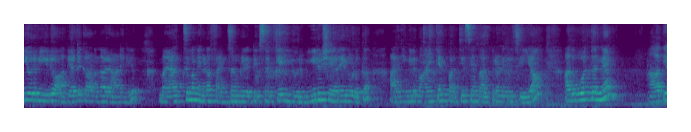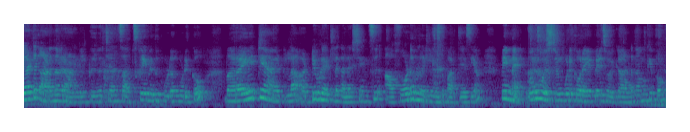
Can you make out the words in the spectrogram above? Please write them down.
ഈ ഒരു വീഡിയോ ആദ്യമായിട്ട് കാണുന്നവരാണെങ്കിലും മാക്സിമം നിങ്ങളുടെ ഫ്രണ്ട്സ് ആൻഡ് റിലേറ്റീവ്സിനൊക്കെ ഈ ഒരു വീഡിയോ ഷെയർ ചെയ്ത് കൊടുക്കുക. ആരെങ്കിലും വാങ്ങിക്കാൻ പർച്ചേസ് ചെയ്യാൻ താല്പര്യമുണ്ടെങ്കിൽ ചെയ്യാം. അതുപോലെ തന്നെ ആദ്യമായിട്ട് കാണുന്നവരാണെങ്കിൽ തീർച്ചയായും സബ്സ്ക്രൈബ് ചെയ്ത് കൂടെ കൂടിക്കോ. വെറൈറ്റി ആയിട്ടുള്ള അടിപൊളി ആയിട്ടുള്ള കളക്ഷൻസ് അഫോർഡബിൾ ആയിട്ട് നിങ്ങൾക്ക് പർച്ചേസ് ചെയ്യാം. പിന്നെ ഒരു ക്വസ്റ്റ്യൻ കൂടി കുറേ പേര് ചോദിക്കാറുണ്ട്. നമുക്കിപ്പം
